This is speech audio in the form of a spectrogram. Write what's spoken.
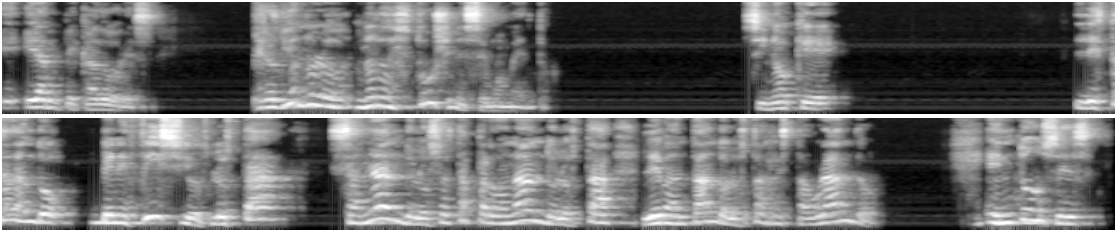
e, eran pecadores. Pero Dios no lo, no lo destruye en ese momento, sino que le está dando beneficios, lo está sanando, lo está perdonando, lo está levantando, lo está restaurando. Entonces,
